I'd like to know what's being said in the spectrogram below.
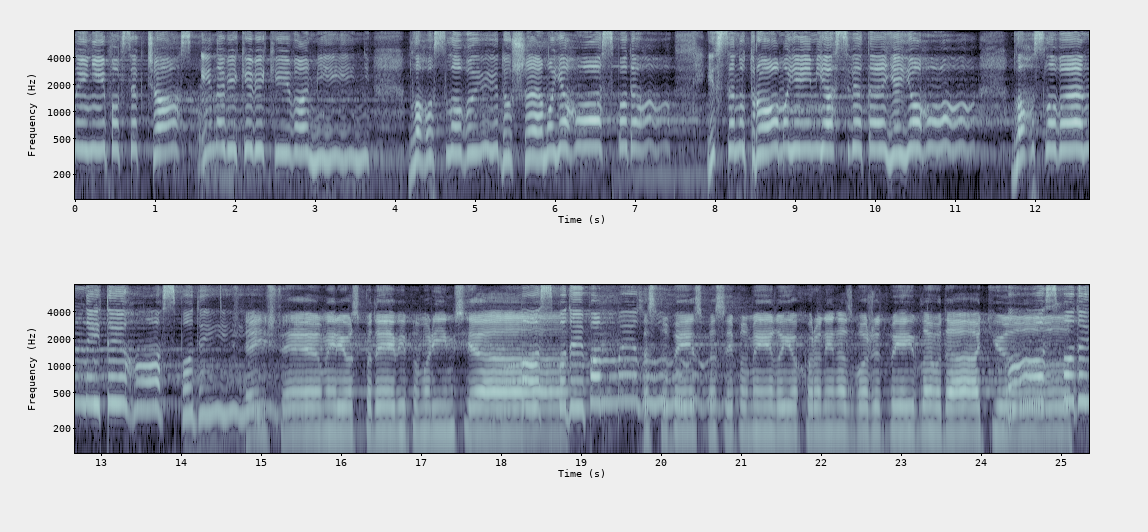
нині повсякчас, і на віки віків. Амінь. Благослови душе моя Господа, і все нутро моє ім'я святеє Його. Благословенний ти, Господи, Ще і ще в мирі Господеві помолімся. Господи, помилуй. Заступи, спаси, помилуй, охорони нас, Боже, Твоєю благодаттю. Господи.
